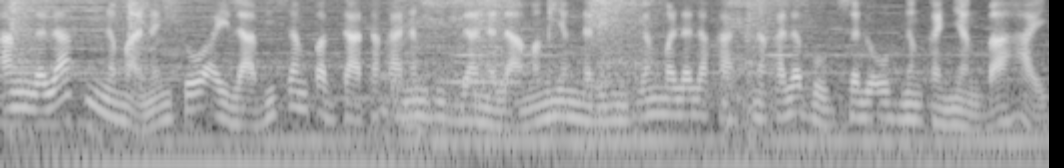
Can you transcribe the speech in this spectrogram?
Ang lalaki naman na ito ay labis ang pagtataka ng bigla na lamang niyang narinig ang malalakas na kalabog sa loob ng kanyang bahay,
